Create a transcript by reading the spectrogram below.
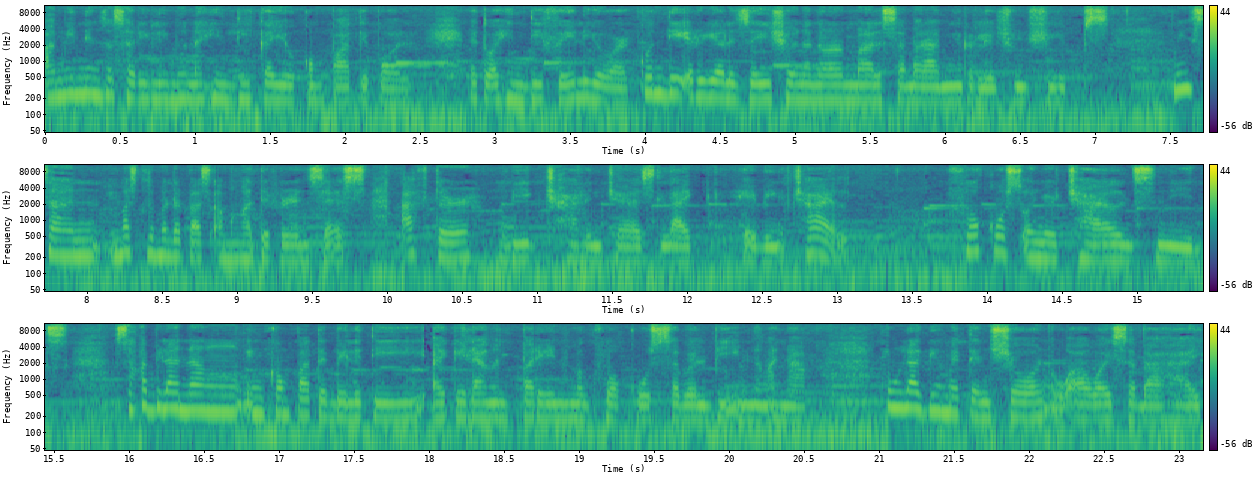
aminin sa sarili mo na hindi kayo compatible. Ito ay hindi failure, kundi realization na normal sa maraming relationships. Minsan, mas lumalabas ang mga differences after big challenges like having a child. Focus on your child's needs. Sa kabila ng incompatibility ay kailangan pa rin mag-focus sa well-being ng anak. Kung laging may tensyon o away sa bahay,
